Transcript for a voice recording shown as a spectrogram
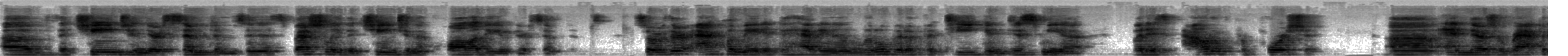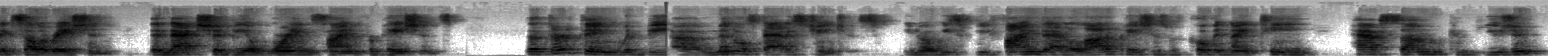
of the change in their symptoms, and especially the change in the quality of their symptoms. So, if they're acclimated to having a little bit of fatigue and dyspnea, but it's out of proportion, uh, and there's a rapid acceleration, then that should be a warning sign for patients. The third thing would be uh, mental status changes. You know, we, we find that a lot of patients with COVID 19 have some confusion.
